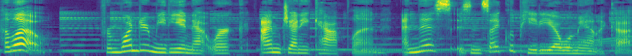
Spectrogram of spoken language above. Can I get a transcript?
Hello! From Wonder Media Network, I'm Jenny Kaplan, and this is Encyclopedia Womannica.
